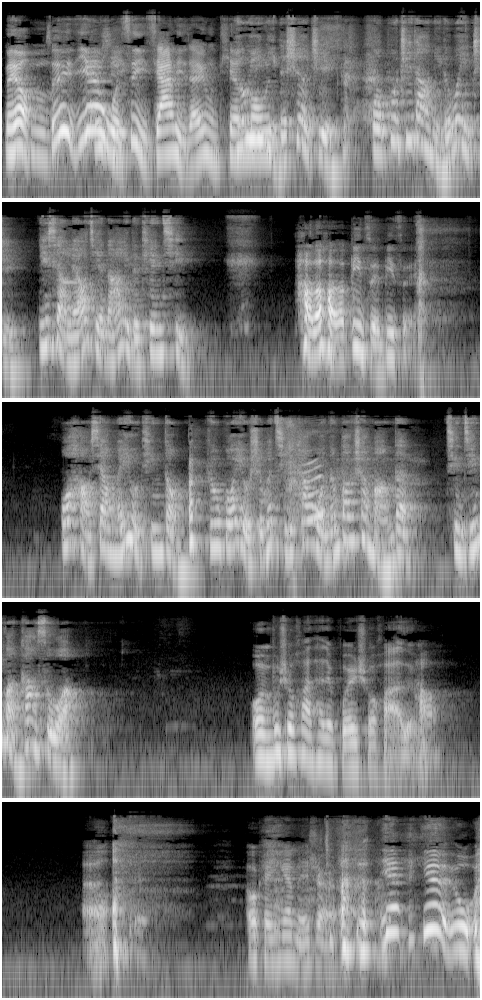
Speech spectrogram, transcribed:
没有，所以因为我自己家里在用天猫。由于你的设置，我不知道你的位置。你想了解哪里的天气？好了好了，闭嘴闭嘴。我好像没有听懂。如果有什么其他我能帮上忙的，请尽管告诉我。我们不说话，他就不会说话，对吗？好，呃 ，OK，应该没事儿。因为因为我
